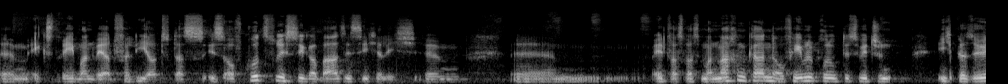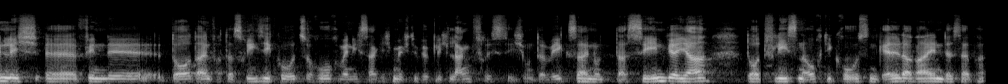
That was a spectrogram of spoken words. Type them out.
ähm, extrem an Wert verliert. Das ist auf kurzfristiger Basis sicherlich ähm, ähm, etwas, was man machen kann. Auf Hebelprodukte switchen ich persönlich äh, finde dort einfach das Risiko zu hoch, wenn ich sage, ich möchte wirklich langfristig unterwegs sein. Und das sehen wir ja. Dort fließen auch die großen Gelder rein. Deshalb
